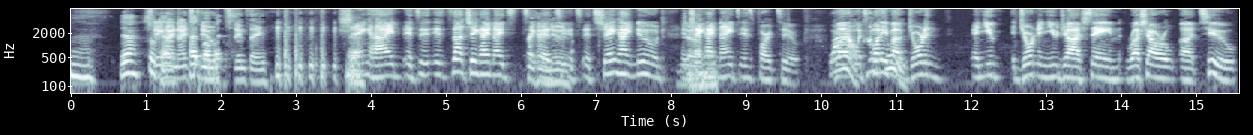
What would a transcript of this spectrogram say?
Hmm. Yeah, it's Shanghai okay. Nights Had two, moments. same thing. Shanghai. It's it's not Shanghai Nights. Shanghai it's, it's it's Shanghai Noon, and Yeah. Shanghai Nights is part two. wow. but what's funny fu. about Jordan and you, Jordan and you, Josh, saying Rush Hour uh, two,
